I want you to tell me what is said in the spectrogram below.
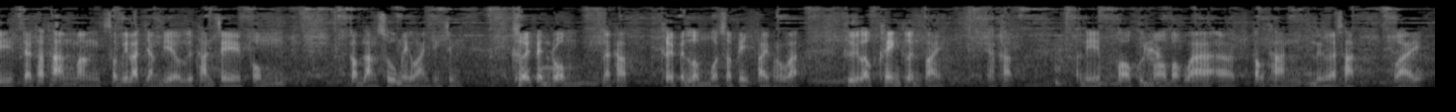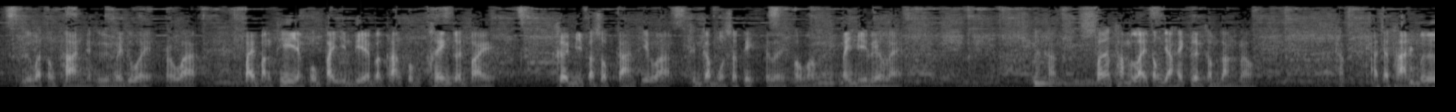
ดี แต่ถ้าทานมังสวิรัตอย่างเดียว หรือทานเจผมกำลังสู้ไม่ไหวจริง ๆ เคยเป็นลมนะครับ เคยเป็นลมหมดสติไป เพราะว่าคือเราเคร่งเกินไปนะครับอันนี้พอคุณหมอบอกว่าต้องทานเนื้อสัตว์ไว้ หรือว่าต้องทานอย่างอื่นไว้ด้วย เพราะว่า ไปบางที่อย่างผมไปอินเดียบางครั้งผมเคร่งเกินไป เคยมีประสบการณ์ที่ว่าถึงกับหมดสติไปเลย เพราะว่าไม่มีเรี่ยวแรงนะครับ เพราะฉะนั้นทำอะไรต้องอย่าให้เกินกำลังเรานะครับ อาจจะทานมื้อ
